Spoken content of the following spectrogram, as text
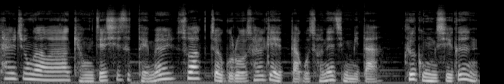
탈중화와 경제 시스템을 수학적으로 설계했다고 전해집니다. 그 공식은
